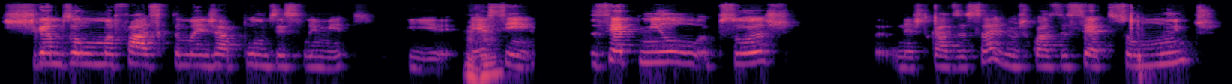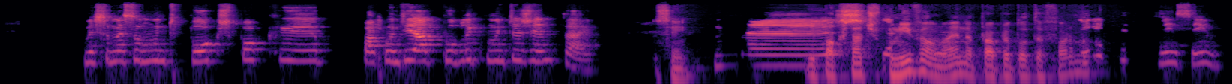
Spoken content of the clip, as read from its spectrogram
chegamos a uma fase que também já pomos esse limite. E é Uhum. assim, 17 mil pessoas, neste caso 16, mas quase 17, são muitos, mas também são muito poucos para, que, para a quantidade de público que muita gente tem. Sim. Mas, E para o que está disponível, não é? Na própria plataforma. Sim, sim, sim.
